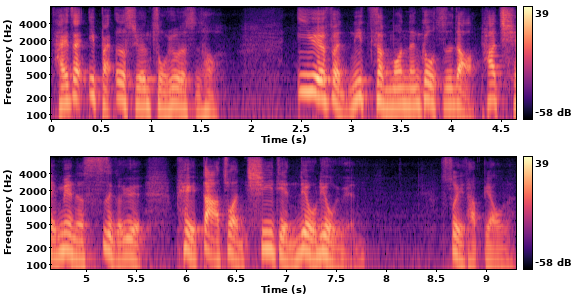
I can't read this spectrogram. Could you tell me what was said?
还在一百二十元左右的时候，一月份你怎么能够知道它前面的四个月可以大赚七点六六元？所以它飙了。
